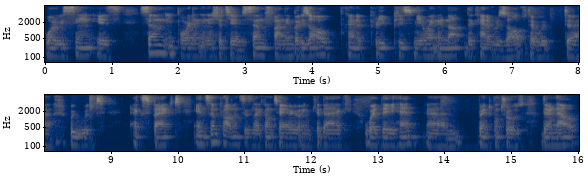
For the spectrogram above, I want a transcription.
what we're seeing is some important initiatives, some funding, but it's all kind of pretty piecemeal and, and not the kind of resolve that would uh, we would expect. In some provinces like Ontario and Quebec, where they had um, rent controls, they're now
